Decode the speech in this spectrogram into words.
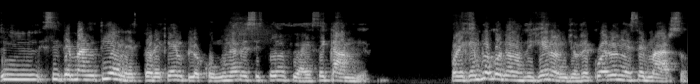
y si te mantienes, por ejemplo, con una resistencia a ese cambio, por ejemplo, cuando nos dijeron, yo recuerdo en ese marzo,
